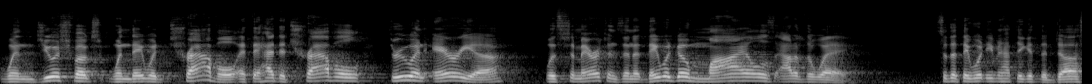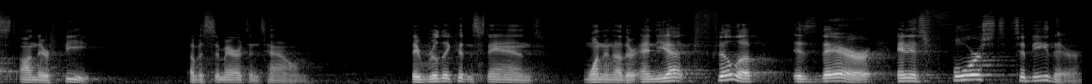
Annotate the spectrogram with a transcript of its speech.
when Jewish folks, when they would travel, if they had to travel through an area with Samaritans in it, they would go miles out of the way so that they wouldn't even have to get the dust on their feet of a Samaritan town. They really couldn't stand one another. And yet, Philip is there and is forced to be there.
